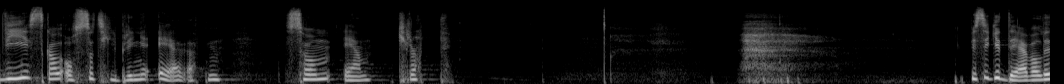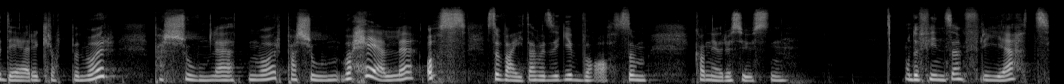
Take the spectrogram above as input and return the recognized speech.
vi skal også tilbringe evigheten som en kropp. Hvis ikke det validerer kroppen vår, personligheten vår, personen vår, hele oss, så veit jeg faktisk ikke hva som kan gjøre susen. Og det fins en frihet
